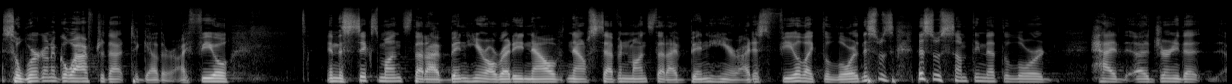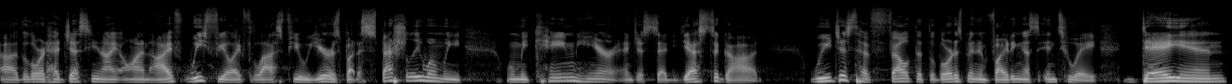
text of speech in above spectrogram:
So we're going to go after that together. I feel in the six months that I've been here already, now now seven months that I've been here, I just feel like the Lord. This was this was something that the Lord had a journey that uh, the Lord had Jesse and I on. I we feel like for the last few years, but especially when we when we came here and just said yes to God, we just have felt that the Lord has been inviting us into a day in,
